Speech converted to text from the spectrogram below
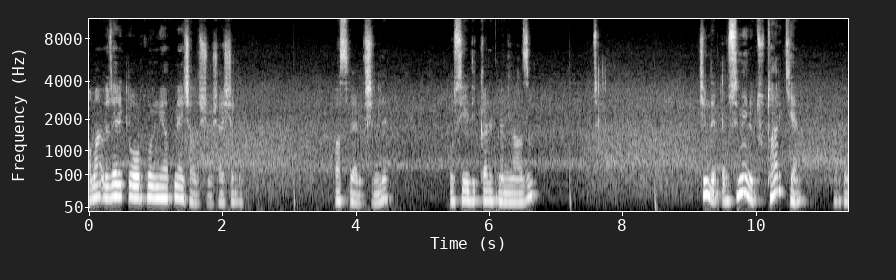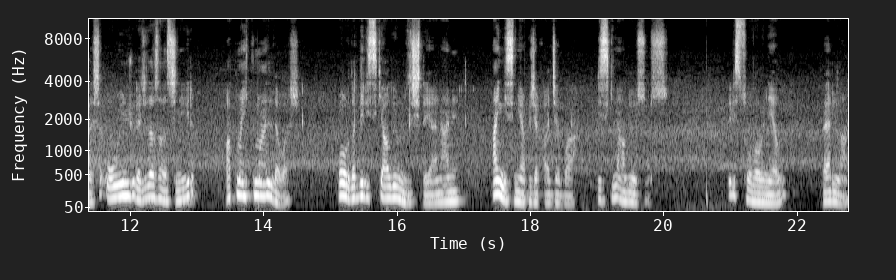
Ama özellikle orta oyunu yapmaya çalışıyor. Şaşırdım. Pas verdi şimdi. Osi'ye dikkat etmem lazım. Şimdi Osimhen'i tutarken arkadaşlar o oyuncuyla ceza sahası içine girip atma ihtimali de var. Orada bir riski alıyorsunuz işte yani hani hangisini yapacak acaba? Riskini alıyorsunuz. Biz sol oynayalım. Ver lan.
